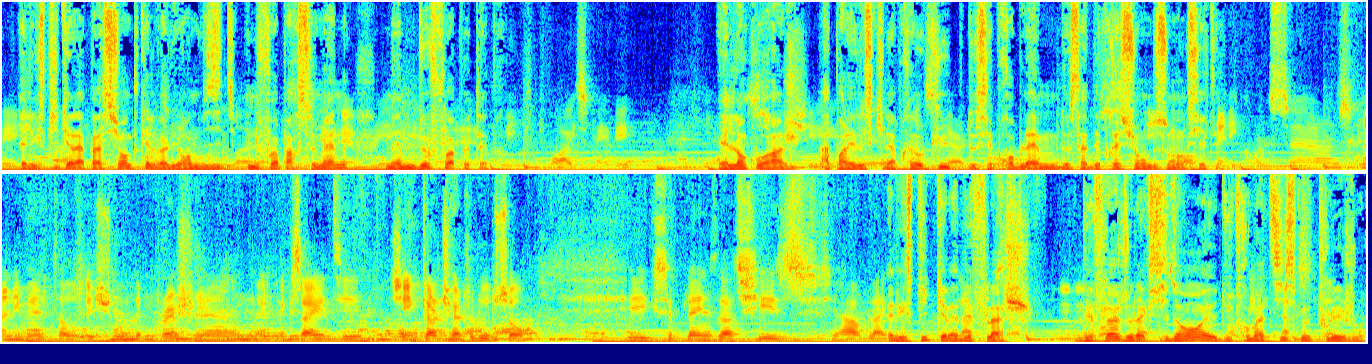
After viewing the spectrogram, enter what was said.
Elle explique à la patiente qu'elle va lui rendre visite une fois par semaine, même deux fois peut-être. Elle l'encourage à parler de ce qui la préoccupe, de ses problèmes, de sa dépression, de son anxiété. Elle explique qu'elle a des flashs, des flashs de l'accident et du traumatisme tous les jours.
